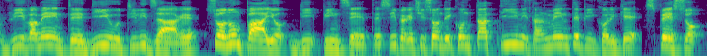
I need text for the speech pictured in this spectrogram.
vivamente di utilizzare sono un paio di pinzette. Sì perché ci sono dei contattini talmente piccoli che spesso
